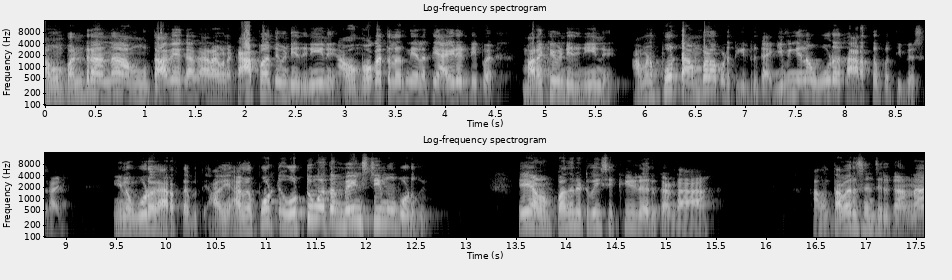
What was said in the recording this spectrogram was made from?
அவன் பண்ணுறான்னா அவன் தாவேக்காக்கார அவனை காப்பாற்ற வேண்டியது நீனு. அவன் முகத்துல இருந்து எல்லாத்தையும் ஐடென்டிஃபை மறைக்க வேண்டியது நீனு. அவனை போட்டு அம்பலப்படுத்திக்கிட்டு இருக்காங்க. இவங்கெல்லாம் ஊடக அறத்தை பற்றி பேசுகிறாங்க இவங்கெல்லாம் ஊடக அறத்தை பற்றி அவன் அவன் போட்டு ஒட்டுமொத்த மெயின் ஸ்ட்ரீமும் போடுது. ஏய் அவன் பதினெட்டு வயசு கீழே இருக்கான்டா. அவன் தவறு செஞ்சுருக்கான்னா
